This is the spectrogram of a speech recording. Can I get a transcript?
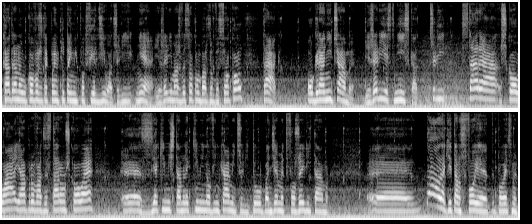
kadra naukowa, że tak powiem, tutaj mi potwierdziła, czyli nie, jeżeli masz wysoką, bardzo wysoką, tak, ograniczamy. Jeżeli jest niska, czyli stara szkoła, ja prowadzę starą szkołę z jakimiś tam lekkimi nowinkami, czyli tu będziemy tworzyli tam e, no takie tam swoje powiedzmy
